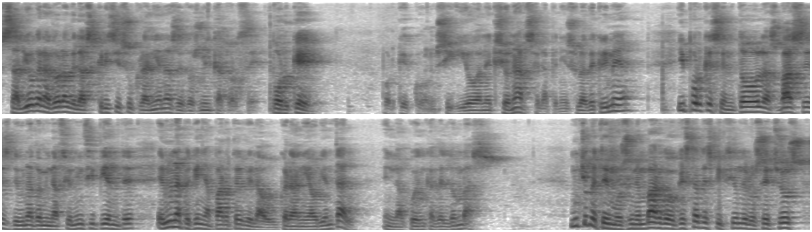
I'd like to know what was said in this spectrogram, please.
salió ganadora de las crisis ucranianas de 2014. ¿Por qué? Porque consiguió anexionarse la península de Crimea y porque sentó las bases de una dominación incipiente en una pequeña parte de la Ucrania oriental, en la cuenca del Donbass. Mucho me temo, sin embargo, que esta descripción de los hechos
